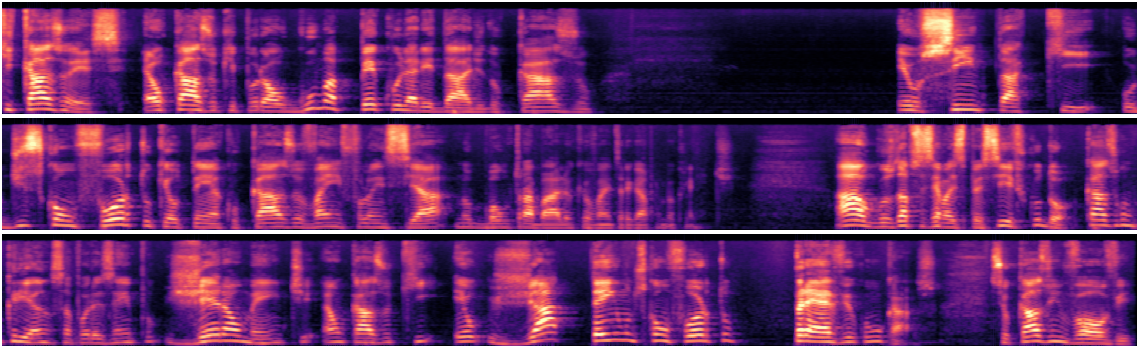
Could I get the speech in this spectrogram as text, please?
Que caso é esse? É o caso que, por alguma peculiaridade do caso, eu sinta que o desconforto que eu tenha com o caso vai influenciar no bom trabalho que eu vou entregar para o meu cliente. Ah, Augusto, dá para você ser mais específico? Dou. Caso com criança, por exemplo, geralmente é um caso que eu já tenho um desconforto prévio com o caso. Se o caso envolve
